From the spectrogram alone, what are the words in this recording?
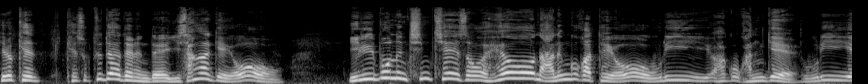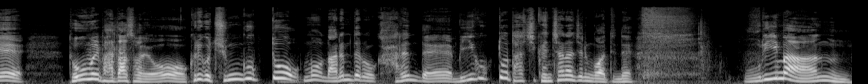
이렇게 계속 뜯어야 되는데 이상하게요. 일본은 침체에서 헤어나는 것 같아요. 우리하고 관계, 우리의 도움을 받아서요. 그리고 중국도 뭐 나름대로 가는데 미국도 다시 괜찮아지는 것 같은데 우리만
